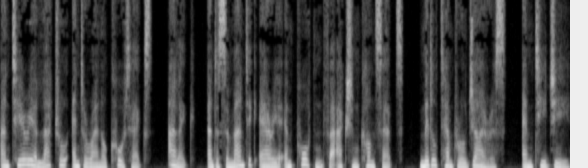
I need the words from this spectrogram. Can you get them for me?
anterior lateral entorhinal cortex, ALEC, and a semantic area important for action concepts, middle temporal gyrus, MTG.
